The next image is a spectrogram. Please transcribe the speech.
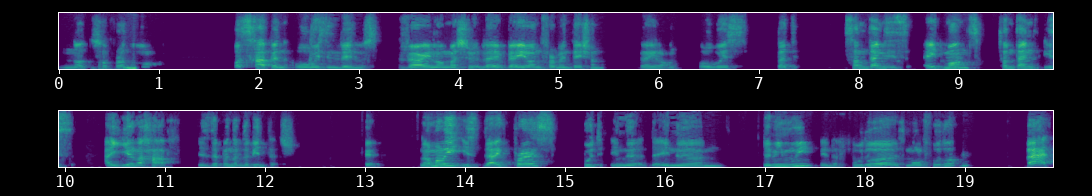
not so for What's happened always in Venus? Very long, very long fermentation, very long, always. But sometimes it's eight months, sometimes it's a year and a half. It depends on the vintage. Okay. Normally, it's direct press, put in the in the um, demi in the foudre, small foudre. But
